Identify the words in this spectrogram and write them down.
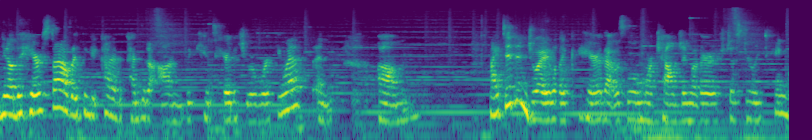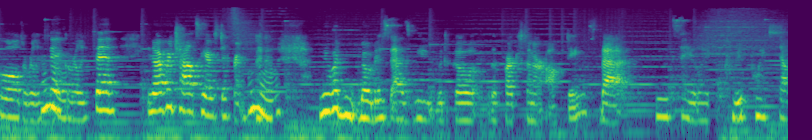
you know, the hairstyles, I think it kind of depended on the kid's hair that you were working with, and um, I did enjoy like hair that was a little more challenging, whether it's just really tangled or really thick Mhm. or really thin. You know, every child's hair is different. we would notice as we would go the parks on our off days that we would say like we'd point out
